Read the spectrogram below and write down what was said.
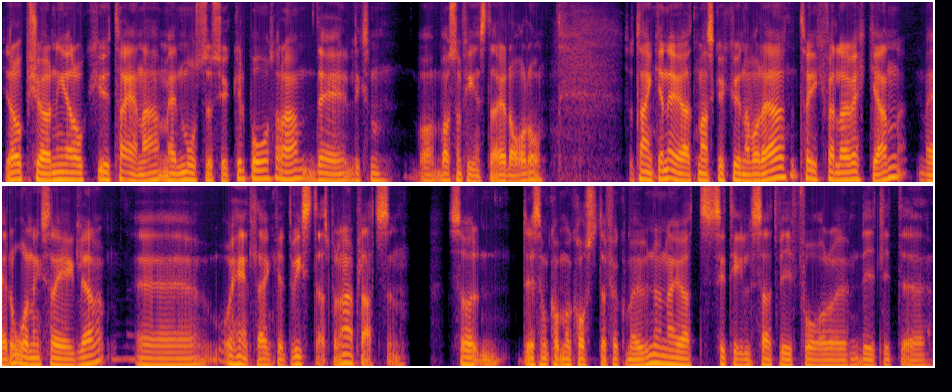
göra uppkörningar och eh, träna med motorcykel på. Sådär. Det är liksom vad, vad, som finns där idag. Då. Så tanken är att man ska kunna vara där tre kvällar i veckan med ordningsregler eh, och helt enkelt vistas på den här platsen. Så det som kommer att kosta för kommunen är ju att se till så att vi får eh, dit lite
